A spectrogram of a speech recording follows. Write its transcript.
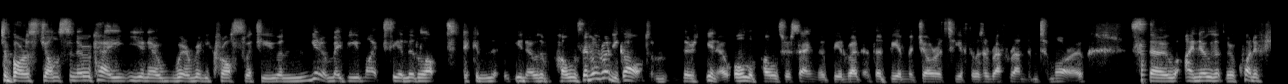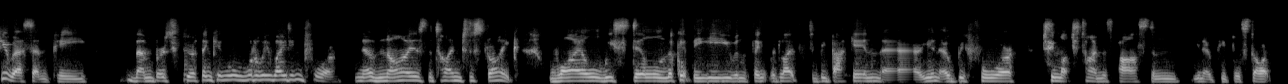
to Boris Johnson, okay, you know, we're really cross with you, and you know, maybe you might see a little uptick in, you know, the polls. They've already got. Um, there's, you know, all the polls are saying there'd be a there'd be a majority if there was a referendum tomorrow. So I know that there are quite a few SNP members who are thinking, well, what are we waiting for? You know, now is the time to strike. While we still look at the EU and think we'd like to be back in there, you know, before too much time has passed and you know people start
